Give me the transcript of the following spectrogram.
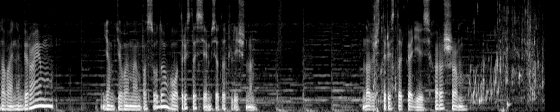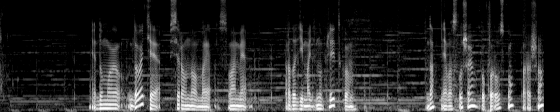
Давай набираем. Идемте вымоем посуду. Вот, 370, отлично. Даже 405 есть, хорошо. Я думаю, давайте все равно мы с вами продадим одну плитку. Да, я вас слушаю. Кукурузку, хорошо.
